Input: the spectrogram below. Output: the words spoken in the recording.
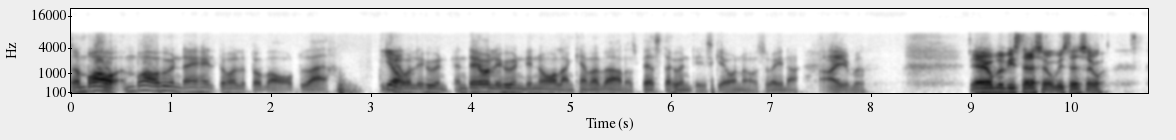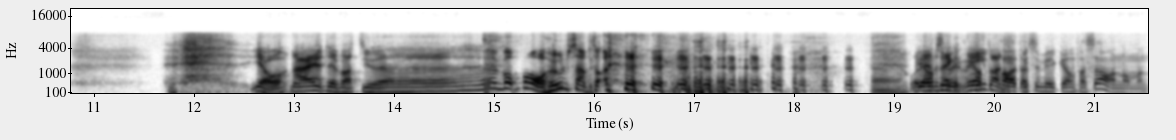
Så en bra, en bra hund är helt och hållet på var du är. Ja. Dålig hund, en dålig hund i Norrland kan vara världens bästa hund i Skåne och så vidare. Jajamän. Ja, men visst är det så. Visst är det så. Ja, nej, det vart ju äh, bra hundsamtal. och det vi har, inte, vi har inte pratat så mycket om fasaner. Men...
